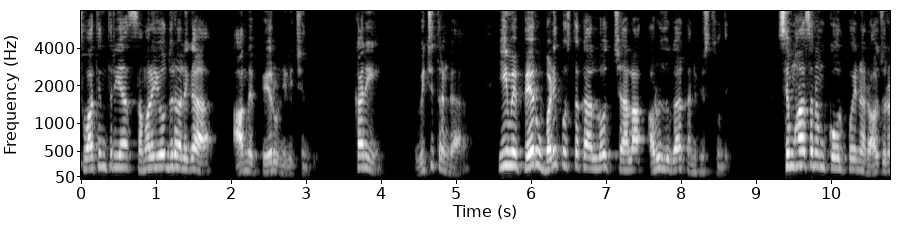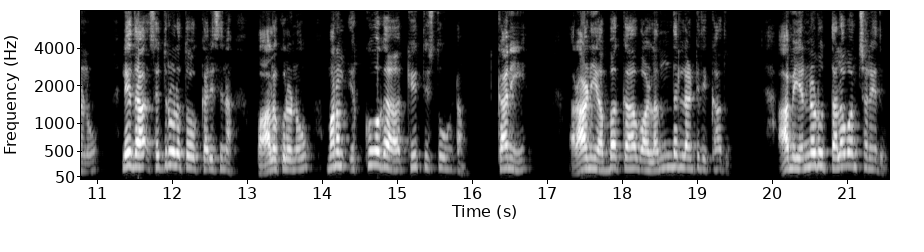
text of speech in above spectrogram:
స్వాతంత్ర్య సమరయోధురాలిగా ఆమె పేరు నిలిచింది. కానీ విచిత్రంగా ఈమె పేరు బడి పుస్తకాల్లో చాలా అరుదుగా కనిపిస్తుంది. సింహాసనం కోల్పోయిన రాజులను లేదా శత్రువులతో కలిసిన పాలకులను మనం ఎక్కువగా కీర్తిస్తూ ఉంటాం. కానీ రాణి అబ్బక్క వాళ్ళందరి లాంటిది కాదు. ఆమె ఎన్నడూ తల వంచలేదు.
